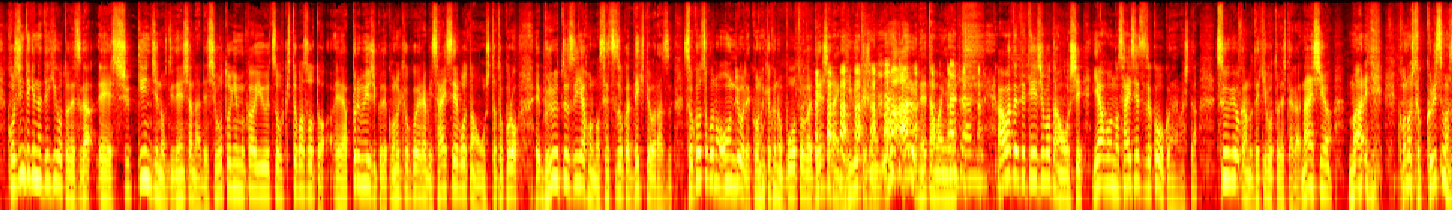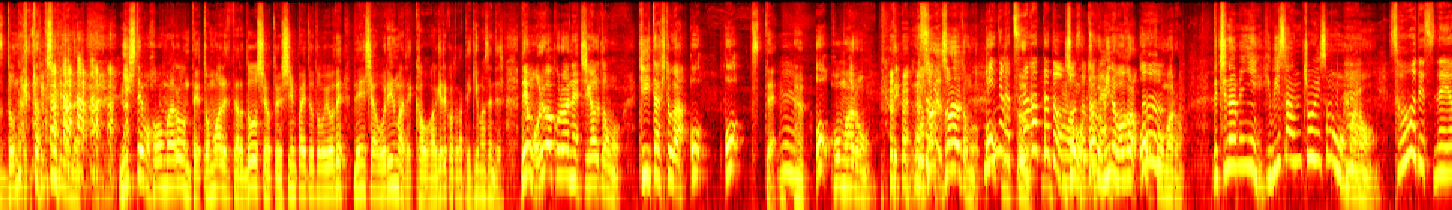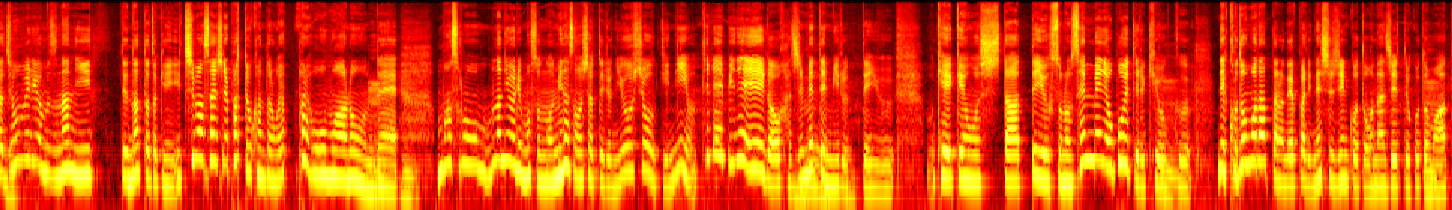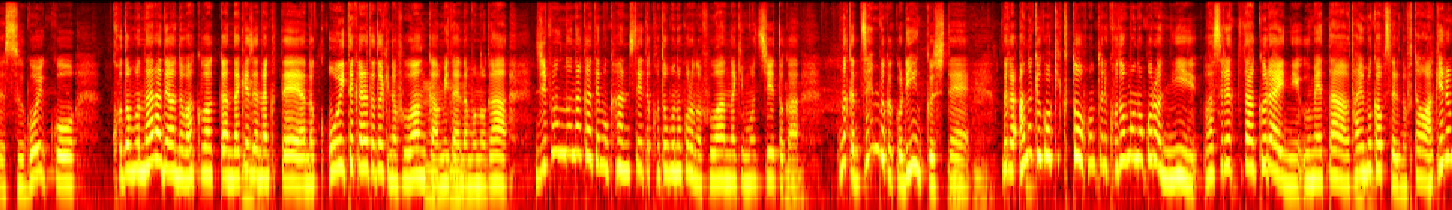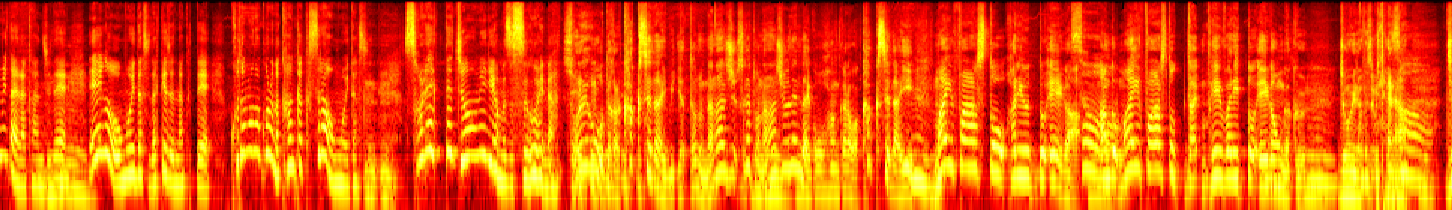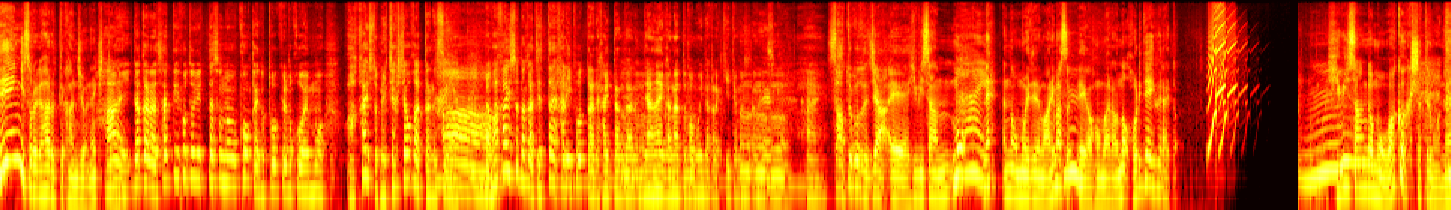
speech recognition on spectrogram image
個人的な出来事ですが、えー出勤時の自転車内で仕事に向かう憂鬱を吹き飛ばそうと、えー、Apple Music でこの曲を選び再生ボタンを押したところ、えー Bluetooth イヤホンの接続ができておらずそこそこの音量でこの曲の冒頭が電車内に響いてしまう。まああるねたまにね。慌てて停止ボタンを押しイヤホンの再接続を行いました。数秒間の出来事でしたが内心は周りにこの人クリスマスどんだけ楽しみなんだよ。にしてもホームアローンってと思われてたらどうしようという心配と同様で電車を降りるまで顔を上げることができませんでした。でも俺はこれはね違うと思う。聞いた人がおおっつって、うん。おホームアローン。って もうそれそれだと思う。おみんなが繋がったと思うん。そう多分みんなわかる。お、うん。ホームアローン。でちなみに日比さんチョイスもホームアローン、そうですね。いやジョン・ウィリアムズ何ってなった時に一番最初にパッと浮かんだのがやっぱりホームアローンで、まあその何よりもその皆さんおっしゃってるように幼少期にテレビで映画を初めて見るっていう経験をしたっていうその鮮明に覚えてる記憶、で子供だったのでやっぱりね主人公と同じっていうこともあってすごいこう子供ならではのワクワク感だけじゃなくて、あの置いてかれた時の不安感みたいなものが、自分の中でも感じていた子供の頃の不安な気持ちとか、なんか全部がこうリンクして、だからあの曲を聴くと本当に子供の頃に忘れたくらいに埋めたタイムカプセルの蓋を開けるみたいな感じで、うん。映画を思い出すだけじゃなくて子供の頃の感覚すら思い出す、それってジョン・ウィリアムズすごいなってそれをだから各世代 いや多分70少なくとも70年代後半からは各世代、 my first Hollywood映画 my first favorite 映画音楽、ジョン・ウィリアムズみたいな。全員にそれがあるって感じよねきっとね、はい、だから先ほど言ったその今回の東京の公演も若い人めちゃくちゃ多かったんですよ。若い人なんか絶対「ハリー・ポッター」で入ったんじゃないかなとか思いながら聞いてましたね。さあということでじゃあ、えー、日比さんもね、はいあの思い出でもあります、映画「ホームアローン」の「ホリデーフライト」うん日比さんがもうワクワクしちゃってるもんね。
